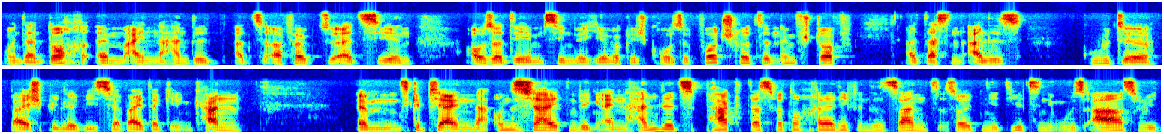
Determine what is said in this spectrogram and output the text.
und dann doch ähm, einen Handelerfolg zu erzielen. Außerdem sehen wir hier wirklich große Fortschritte im Impfstoff. Also das sind alles gute Beispiele, wie es ja weitergehen kann. Ähm, es gibt ja Unsicherheiten wegen einem Handelspakt. Das wird noch relativ interessant. Sollten die Deals in den USA sowie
